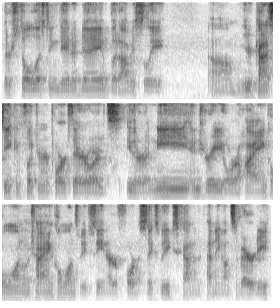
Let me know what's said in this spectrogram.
They're still listing day to day, but obviously, um, you're kind of seeing conflicting reports there, where it's either a knee injury or a high ankle one. Which high ankle ones we've seen are four to six weeks, kind of depending on severity.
